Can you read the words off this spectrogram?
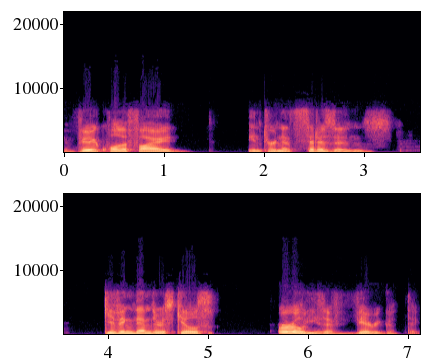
very qualified internet citizens, giving them their skills early is a very good thing.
